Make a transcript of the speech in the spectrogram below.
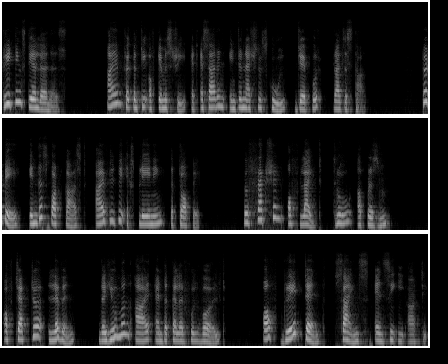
Greetings, dear learners. I am Faculty of Chemistry at SRN International School, Jaipur, Rajasthan. Today, in this podcast, I will be explaining the topic Refraction of Light through a Prism of Chapter 11 The Human Eye and the Colorful World of Grade 10th Science NCERT.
